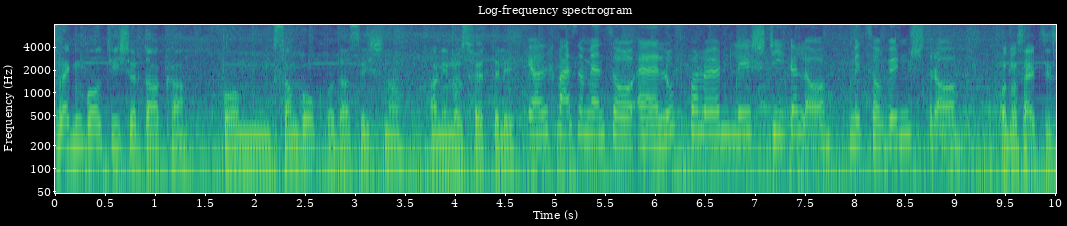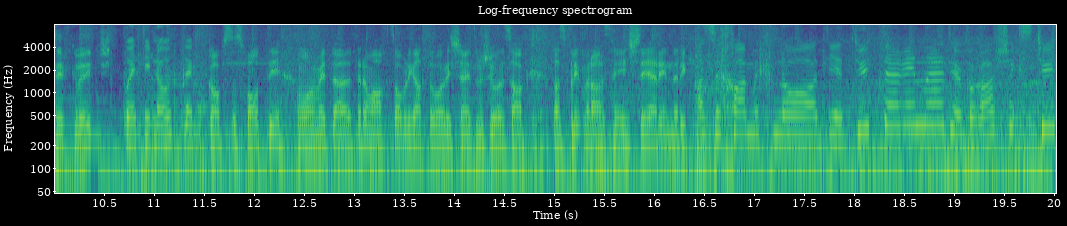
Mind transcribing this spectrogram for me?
Dragon Ball T-Shirt da vom Son Goku. Das ist noch, habe ich noch das Foto. Ja, ich weiss noch, wir haben so äh, Luftballone steigen lassen, mit so Wünschen dran. Und was hat sie sich gewünscht? Gute Noten. Gab es das Foto, das man mit den Eltern macht, das obligatorisch mit dem Schulsack? Das bleibt mir als inste Erinnerung. Also ich kann mich noch an die Tüte erinnern, die Überraschungstüte.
